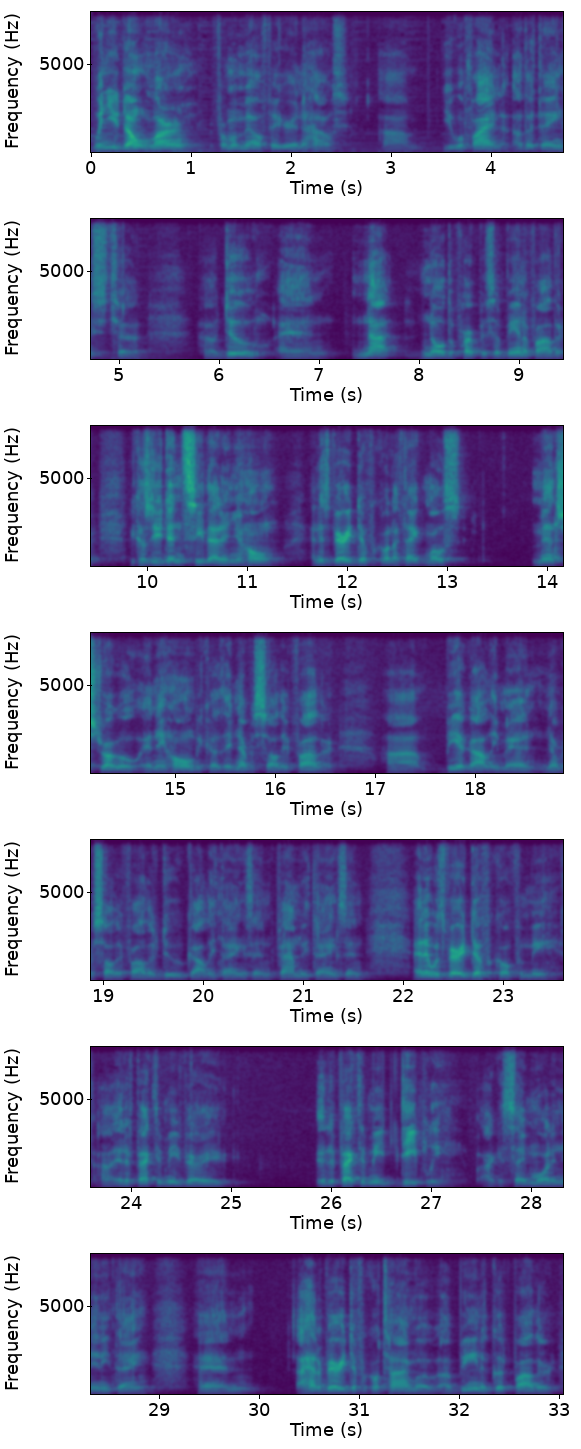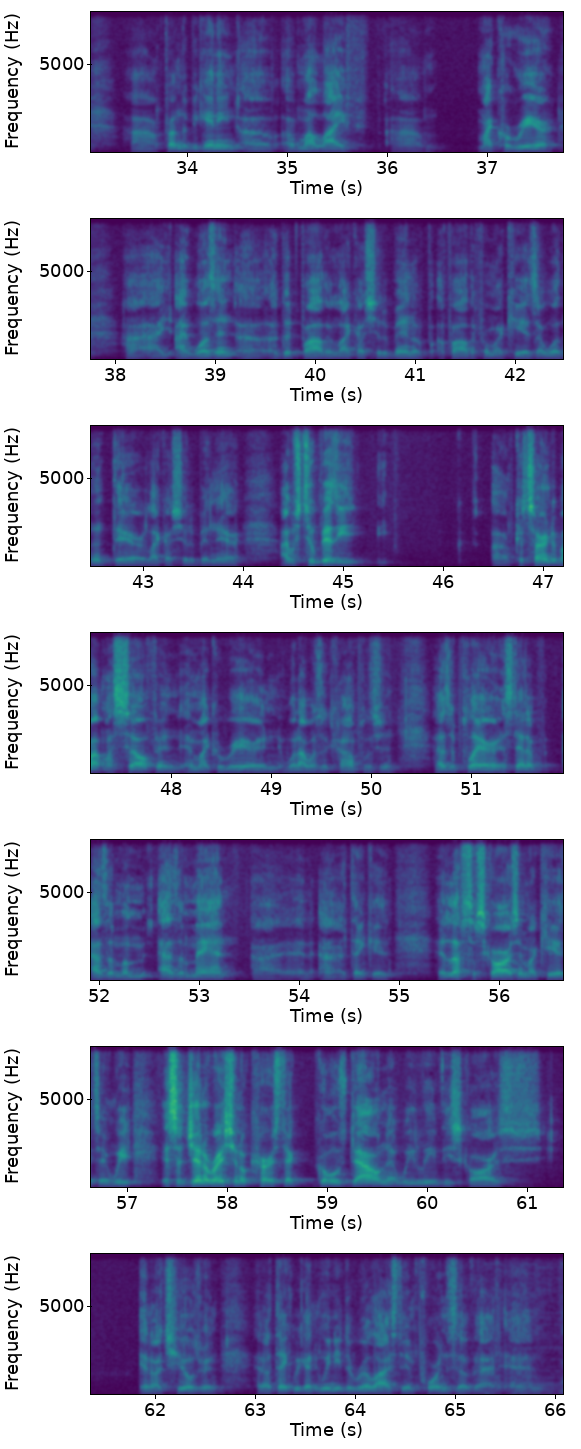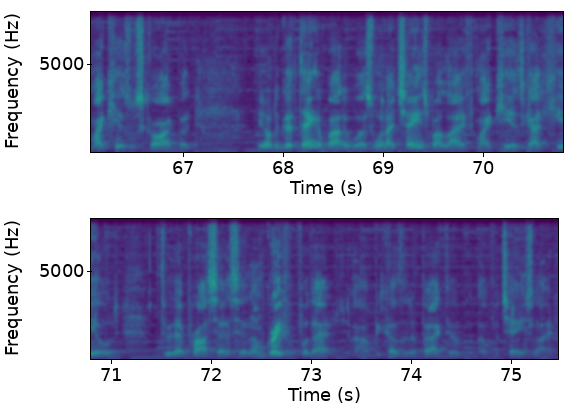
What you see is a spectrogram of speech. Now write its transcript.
when you don't learn from a male figure in the house, um, you will find other things to uh, do and not know the purpose of being a father because you didn't see that in your home. And it's very difficult. I think most men struggle in their home because they never saw their father uh, be a godly man, never saw their father do godly things and family things. And, and it was very difficult for me. Uh, it affected me very, it affected me deeply, I could say more than anything. And I had a very difficult time of, of being a good father uh, from the beginning of, of my life, um, my career. I, I wasn't a, a, good father like I should have been, a, a, father for my kids. I wasn't there like I should have been there. I was too busy uh, concerned about myself and, and my career and what I was accomplishing as a player instead of as a, as a man. Uh, and I think it, it left some scars in my kids. And we, it's a generational curse that goes down that we leave these scars in our children. And I think we, got, we need to realize the importance of that. And my kids were scarred, but you know, the good thing about it was when I changed my life, my kids got healed through that process. And I'm grateful for that uh, because of the fact of, of a changed life.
